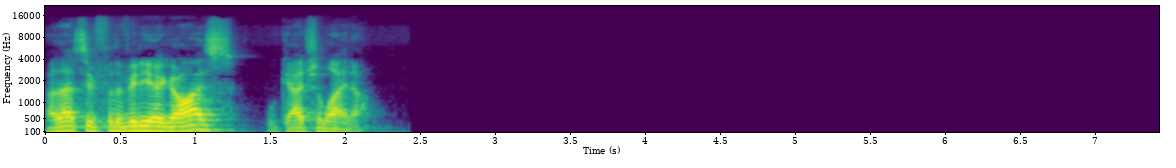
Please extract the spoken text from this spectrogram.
Now that's it for the video, guys. We'll catch you later.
